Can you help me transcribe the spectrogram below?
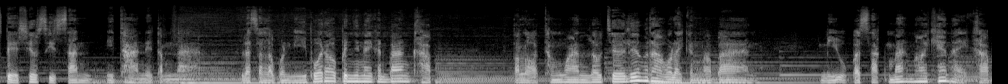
Special Season นิทานในตำนาน และสำหรับวันนี้พวกเราเป็นยังไงกันบ้างครับ ตลอดทั้งวันเราเจอเรื่องราวอะไรกันมาบ้าง มีอุปสรรคมากน้อยแค่ไหนครับ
